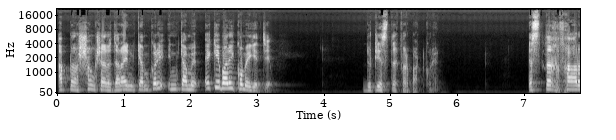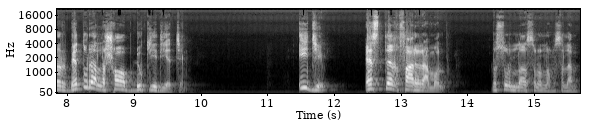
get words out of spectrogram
আপনার সংসারে যারা ইনকাম করে ইনকামে একেবারেই কমে গেছে। দুটি ইস্তেকফার পাঠ করেন। ইস্তেকফারের ভেতরে আল্লাহ সব ঢুকিয়ে দিয়েছেন। এই যে ইস্তেকফারের আমল রসুল্লাহ সাল্লাহ সাল্লাম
